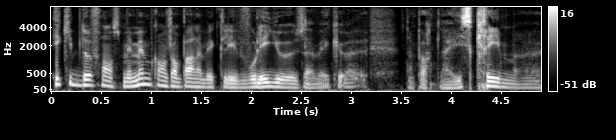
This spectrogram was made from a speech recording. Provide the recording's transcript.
équipe de France, mais même quand j'en parle avec les volleyeuses, avec euh, n'importe la escrime,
